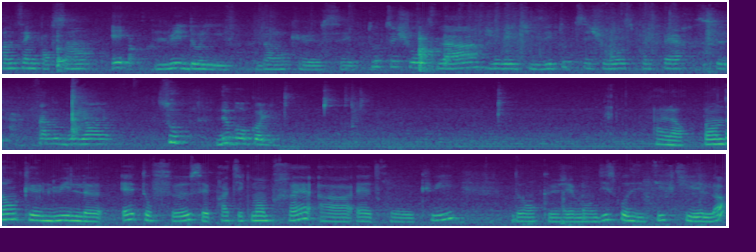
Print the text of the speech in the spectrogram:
35% et l'huile d'olive. Donc euh, c'est toutes ces choses-là, je vais utiliser toutes ces choses pour faire ce fameux bouillon soupe de brocoli. Alors, pendant que l'huile est au feu, c'est pratiquement prêt à être cuit. Donc, j'ai mon dispositif qui est là.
